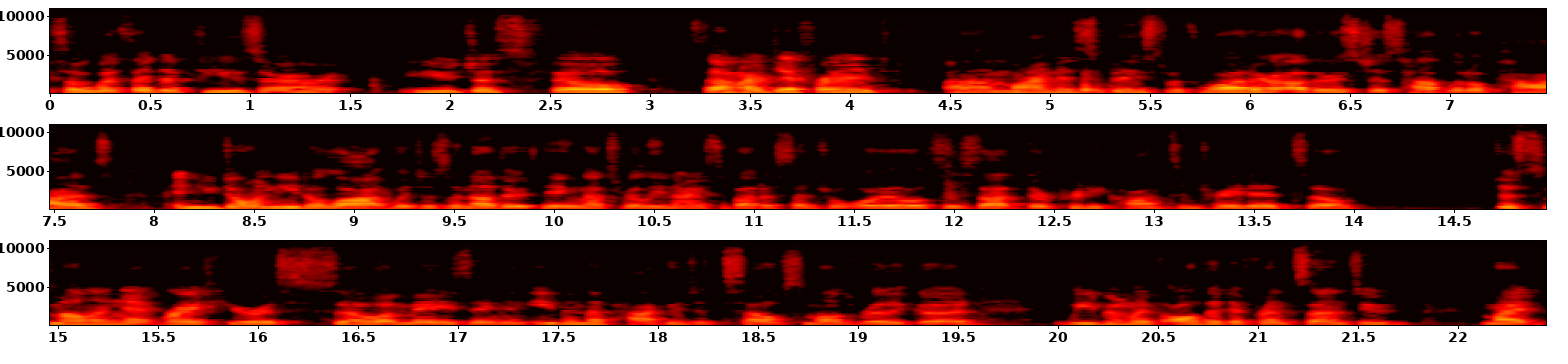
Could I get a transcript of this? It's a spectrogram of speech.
So with a diffuser, you just fill, some are different. Um, mine is based with water, others just have little pads. And you don't need a lot, which is another thing that's really nice about essential oils is that they're pretty concentrated. So just smelling it right here is so amazing. And even the package itself smells really good. Even with all the different scents, you might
